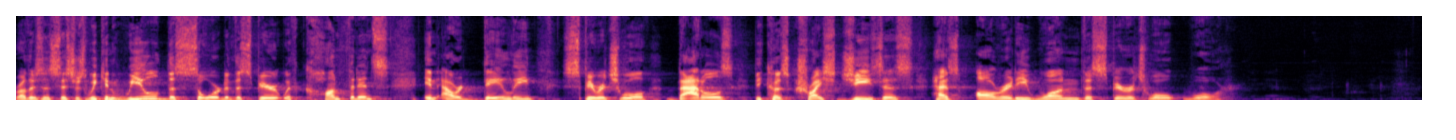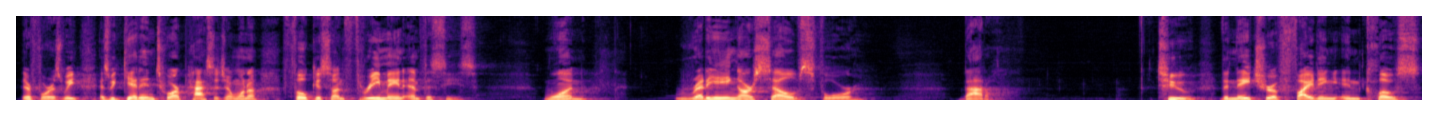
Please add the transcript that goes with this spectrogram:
Brothers and sisters, we can wield the sword of the Spirit with confidence in our daily spiritual battles because Christ Jesus has already won the spiritual war. Therefore, as we, as we get into our passage, I want to focus on three main emphases. One, readying ourselves for battle. Two, the nature of fighting in close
